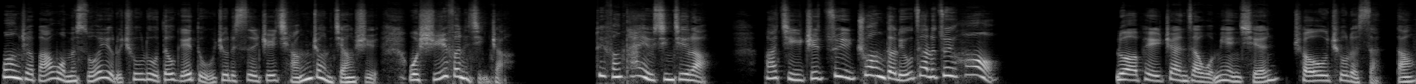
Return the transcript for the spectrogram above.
望着把我们所有的出路都给堵住的四只强壮的僵尸，我十分的紧张。对方太有心机了，把几只最壮的留在了最后。洛佩站在我面前，抽出了伞刀；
